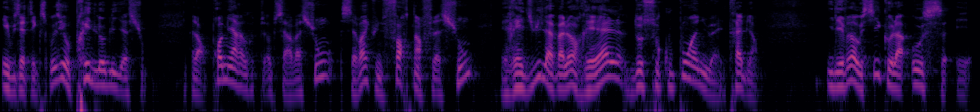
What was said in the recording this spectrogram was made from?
et vous êtes exposé au prix de l'obligation. Alors, première observation, c'est vrai qu'une forte inflation réduit la valeur réelle de ce coupon annuel. Très bien. Il est vrai aussi que la hausse, et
